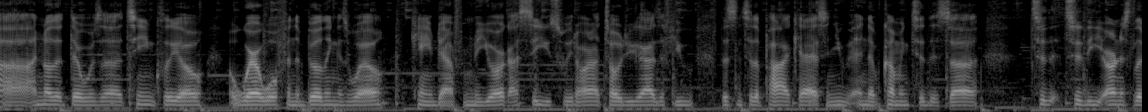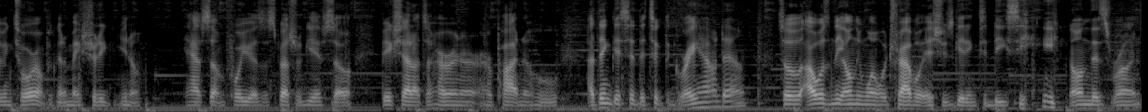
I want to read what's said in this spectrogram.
Uh, I know that there was a Team Cleo, a werewolf in the building as well. Came down from New York. I see you, sweetheart. I told you guys if you listen to the podcast and you end up coming to this uh, to the, to the Earnest Living Tour. I'm gonna make sure to you know have something for you as a special gift. So big shout out to her and her, her partner who I think they said they took the Greyhound down. So I wasn't the only one with travel issues getting to DC on this run.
